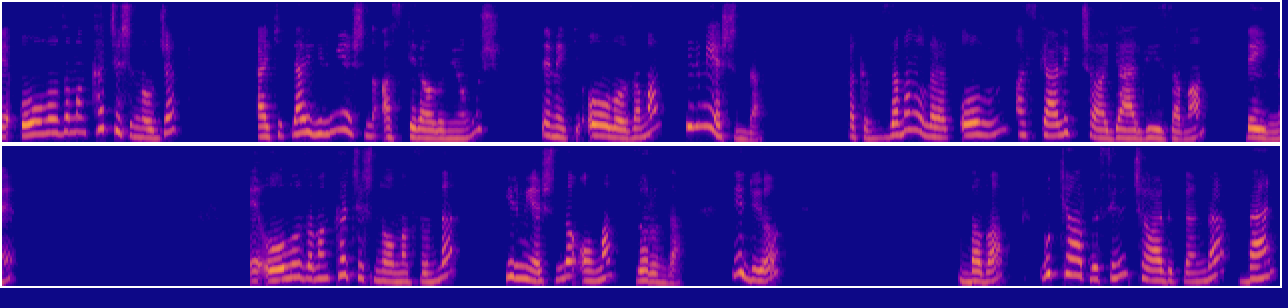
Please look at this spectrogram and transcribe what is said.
E, oğlu o zaman kaç yaşında olacak? Erkekler 20 yaşında askere alınıyormuş. Demek ki oğlu o zaman 20 yaşında. Bakın zaman olarak oğlunun askerlik çağı geldiği zaman değil mi? E, oğlu o zaman kaç yaşında olmak zorunda? 20 yaşında olmak zorunda. Ne diyor? Baba, bu kağıtla seni çağırdıklarında ben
